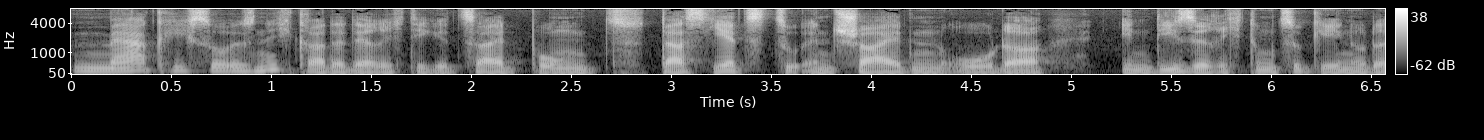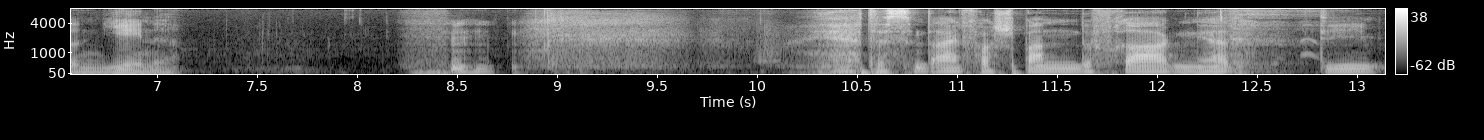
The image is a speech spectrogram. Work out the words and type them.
merke ich so, ist nicht gerade der richtige Zeitpunkt, das jetzt zu entscheiden oder in diese Richtung zu gehen oder in jene. Ja, das sind einfach spannende Fragen, ja, die.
